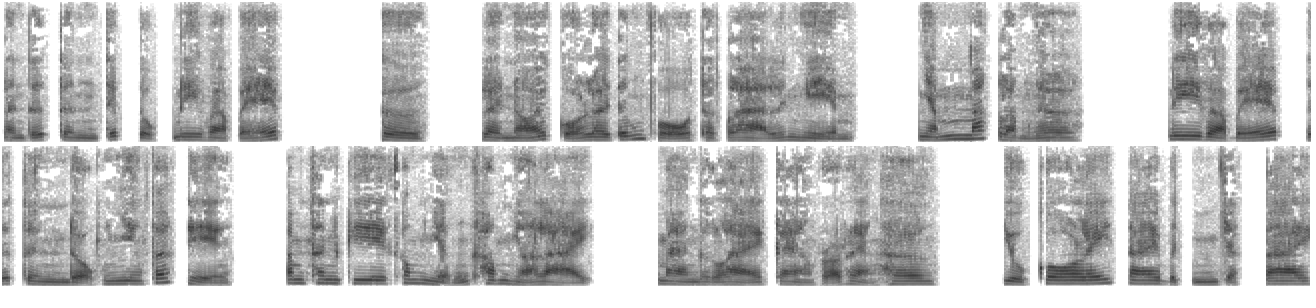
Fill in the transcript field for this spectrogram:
lành tử tình tiếp tục đi vào bếp. Hừ, lời nói của lôi tướng phụ thật là linh nghiệm, nhắm mắt làm ngơ. Đi vào bếp, tử tình đột nhiên phát hiện âm thanh kia không những không nhỏ lại, mà ngược lại càng rõ ràng hơn. Dù cô lấy tay bịch chặt tay,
